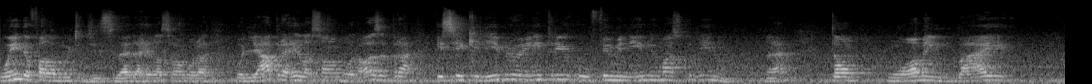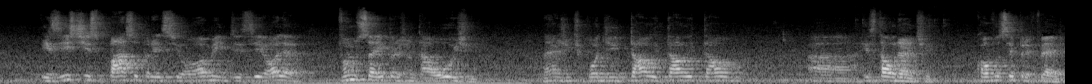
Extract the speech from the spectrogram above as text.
O Wendel fala muito disso, né, da relação amorosa. Olhar para a relação amorosa, para esse equilíbrio entre o feminino e o masculino, né? Então, um homem vai existe espaço para esse homem dizer, olha, vamos sair para jantar hoje, né? A gente pode ir tal e tal e tal ah, restaurante. Qual você prefere?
